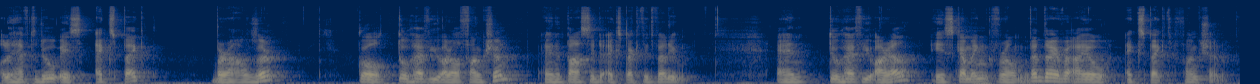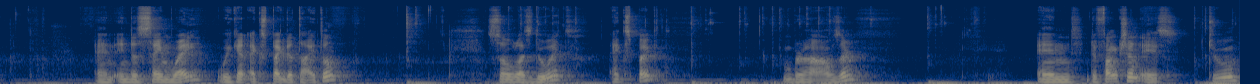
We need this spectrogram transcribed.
all you have to do is expect browser, call to have URL function and pass it the expected value. And to have URL is coming from WebdriverIO expect function. And in the same way, we can expect the title so let's do it. Expect browser and the function is to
